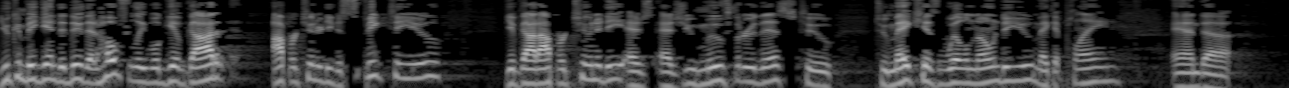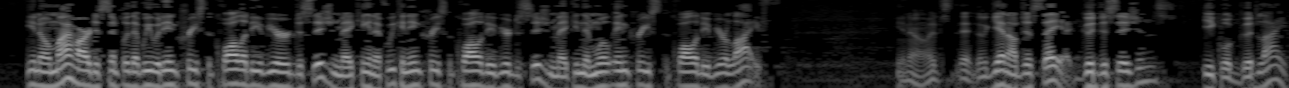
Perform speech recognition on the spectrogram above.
you can begin to do that hopefully will give God opportunity to speak to you, give God opportunity as, as you move through this to, to make His will known to you, make it plain. And, uh, you know, my heart is simply that we would increase the quality of your decision making. And if we can increase the quality of your decision making, then we'll increase the quality of your life. You know, it's, it, again, I'll just say it good decisions equal good life,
